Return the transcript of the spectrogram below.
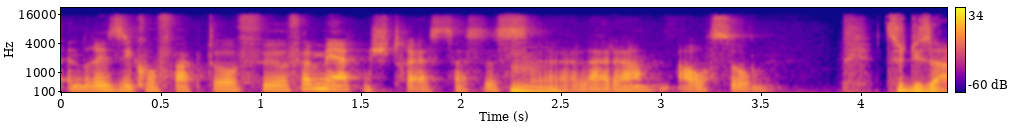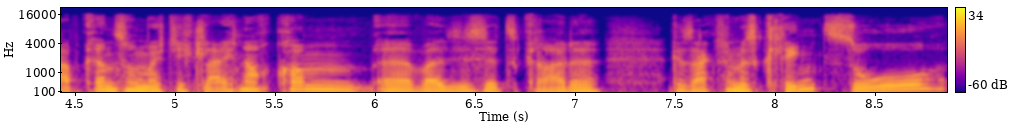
ein Risikofaktor für vermehrten Stress. Das ist mhm. äh, leider auch so. Zu dieser Abgrenzung möchte ich gleich noch kommen, äh, weil Sie es jetzt gerade gesagt haben. Es klingt so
